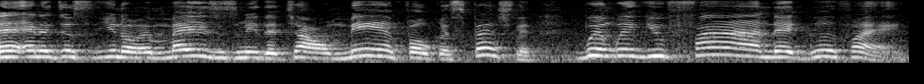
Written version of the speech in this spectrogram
And, and, it just, you know, amazes me that y'all men folk especially, when when you find that good thing,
